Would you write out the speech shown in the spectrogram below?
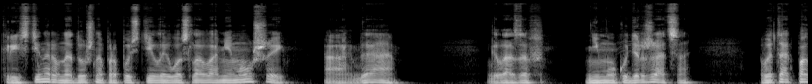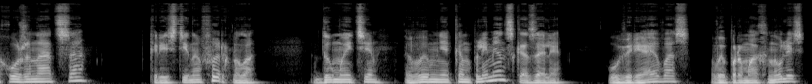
Кристина равнодушно пропустила его слова мимо ушей. «Ах, да». Глазов не мог удержаться. «Вы так похожи на отца?» Кристина фыркнула. «Думаете, вы мне комплимент сказали?» «Уверяю вас, вы промахнулись.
